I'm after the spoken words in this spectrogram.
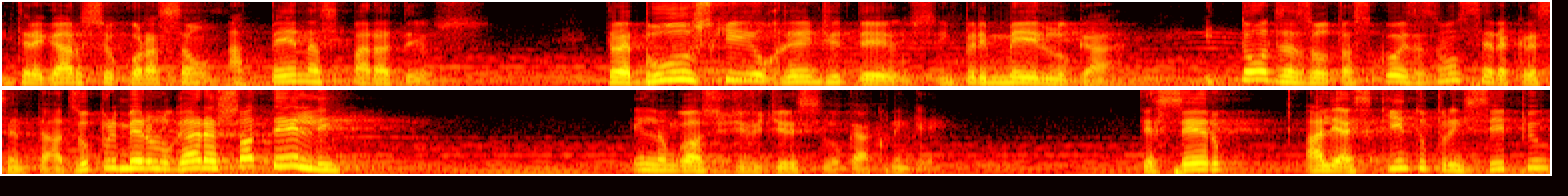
entregar o seu coração apenas para Deus. Então é busque o reino de Deus em primeiro lugar. E todas as outras coisas vão ser acrescentadas. O primeiro lugar é só dele. Ele não gosta de dividir esse lugar com ninguém. Terceiro, aliás, quinto princípio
